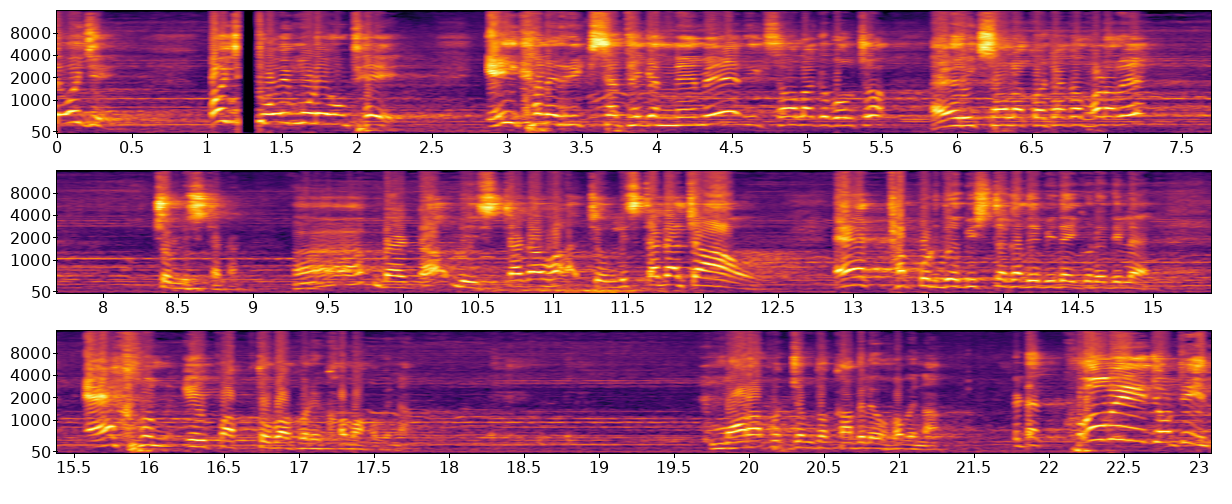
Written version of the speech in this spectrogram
যে ওই যে ওই যে ওই মোড়ে উঠে এইখানে রিক্সা থেকে নেমে রিক্সাওয়ালাকে বলছো রিক্সাওয়ালা কয় টাকা ভাড়া রে? চল্লিশ টাকা। হ্যাঁ বেটা, বিশ টাকা ভাড়া, চল্লিশ টাকা চাও। এক থাপ্পড় দিয়ে বিশ টাকা দিয়ে বিদায় করে দিলে এখন এই পাপ করে ক্ষমা হবে না। মরা পর্যন্ত কাঁদলেও হবে না। এটা খুবই জটিল।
